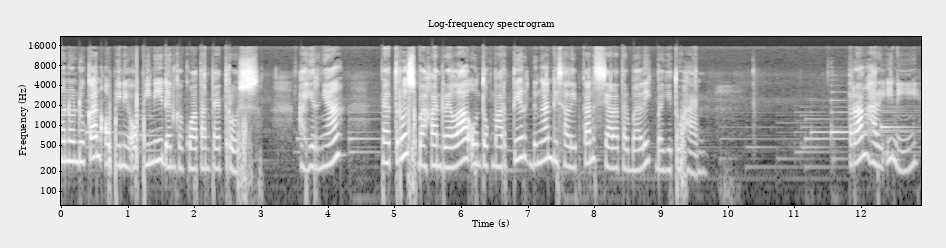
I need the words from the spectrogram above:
menundukkan opini-opini dan kekuatan Petrus. Akhirnya, Petrus bahkan rela untuk martir dengan disalibkan secara terbalik bagi Tuhan. Terang hari ini,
